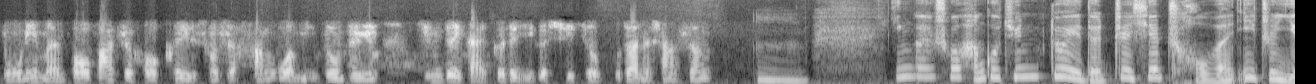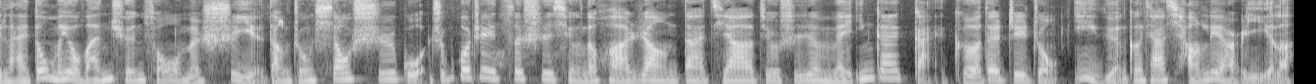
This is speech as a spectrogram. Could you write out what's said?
奴隶门爆发之后，可以说是韩国民众对于军队改革的一个需求不断的上升。嗯。应该说，韩国军队的这些丑闻一直以来都没有完全从我们视野当中消失过。只不过这次事情的话，让大家就是认为应该改革的这种意愿更加强烈而已了。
